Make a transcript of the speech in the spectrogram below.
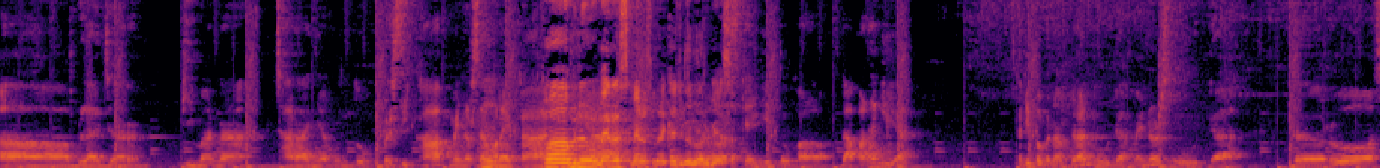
eh, belajar gimana caranya untuk bersikap mannersnya mereka ah benar Ya. manners manners mereka juga luar Manners biasa. kayak gitu. Kalau apa lagi ya. Tadi penampilan udah manners udah. Terus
